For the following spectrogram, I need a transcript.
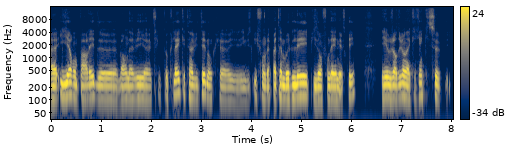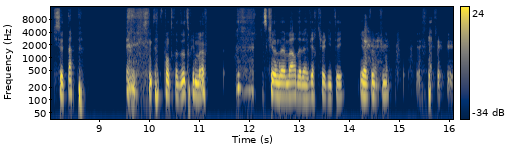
Euh, hier, on parlait de. bah, on avait euh, CryptoClay qui était invité, donc euh, ils, ils font de la pâte à modeler, puis ils en font des NFT. Et aujourd'hui, on a quelqu'un qui se, qui se tape, qui se tape contre d'autres humains, parce qu'il en a marre de la virtualité. Il en peut plus.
